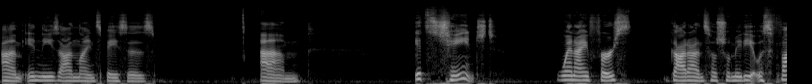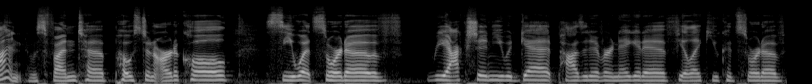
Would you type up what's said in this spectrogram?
um, in these online spaces, um, it's changed. When I first got on social media, it was fun. It was fun to post an article, see what sort of reaction you would get, positive or negative, feel like you could sort of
